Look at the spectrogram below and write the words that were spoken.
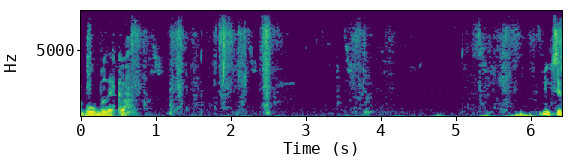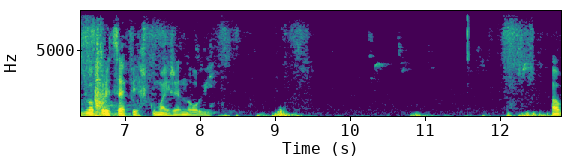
бублика. Ну, ці два прицепи майже нові. А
